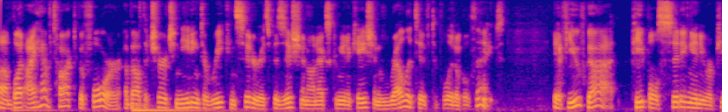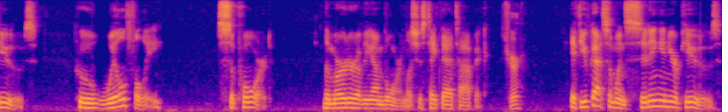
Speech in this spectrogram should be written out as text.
Um, but I have talked before about the church needing to reconsider its position on excommunication relative to political things. If you've got people sitting in your pews who willfully support the murder of the unborn. Let's just take that topic. Sure. If you've got someone sitting in your pews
